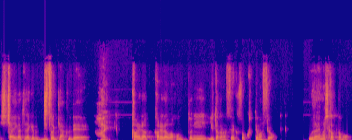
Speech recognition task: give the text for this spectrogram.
しちゃいがちだけど、実は逆で、はい。彼ら彼らは本当に豊かな生活を送ってますよ。羨ましかったも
